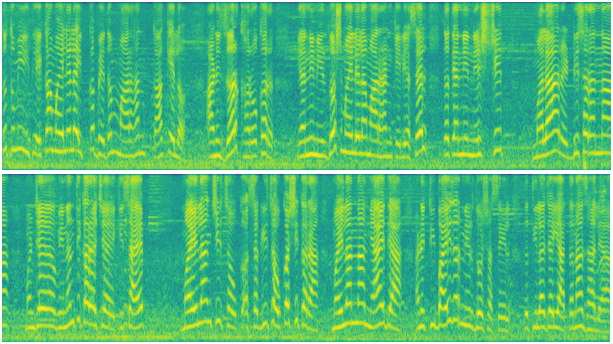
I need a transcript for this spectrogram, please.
तर तुम्ही इथे एका महिलेला इतकं बेदम मारहाण का केलं? आणि जर खरोखर यांनी निर्दोष महिलेला मारहाण केली असेल तर त्यांनी निश्चित मला रेड्डी सरांना म्हणजे विनंती करायची आहे की साहेब महिलांची चौक सगळी चौकशी करा महिलांना न्याय द्या आणि ती बाई जर निर्दोष असेल तर तिला ज्या यातना झाल्या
